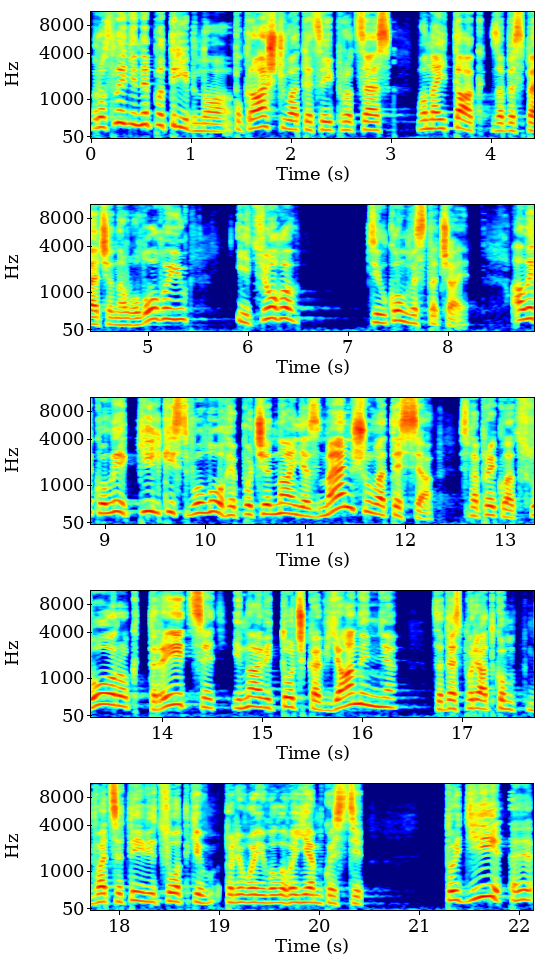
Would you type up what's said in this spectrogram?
Рослині не потрібно покращувати цей процес, вона і так забезпечена вологою, і цього цілком вистачає. Але коли кількість вологи починає зменшуватися, наприклад, 40, 30 і навіть точка в'янення, це десь порядком 20% польової вологоємкості, тоді е,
